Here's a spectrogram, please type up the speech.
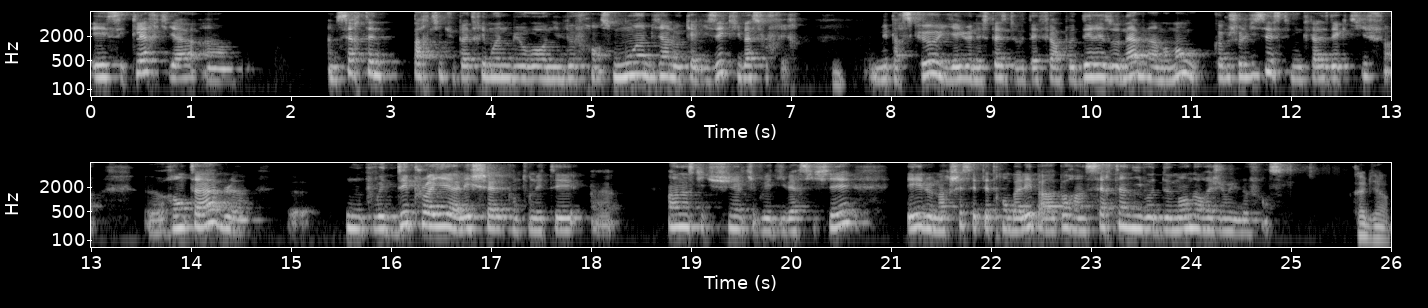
Et c'est clair qu'il y a une certaine partie du patrimoine bureau en Ile-de-France moins bien localisé qui va souffrir. Mais parce qu'il y a eu une espèce d'effet un peu déraisonnable à un moment où, comme je le disais, c'était une classe d'actifs euh, rentable, où on pouvait déployer à l'échelle quand on était euh, un institutionnel qui voulait diversifier, et le marché s'est peut-être emballé par rapport à un certain niveau de demande en région Île-de-France. Très bien.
